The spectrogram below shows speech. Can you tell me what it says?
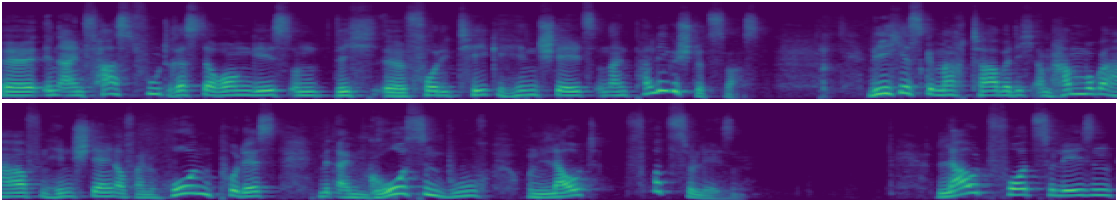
äh, in ein Fastfood-Restaurant gehst und dich äh, vor die Theke hinstellst und ein paar Liegestütze machst. Wie ich es gemacht habe, dich am Hamburger Hafen hinstellen auf einen hohen Podest mit einem großen Buch und laut vorzulesen. Laut vorzulesen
